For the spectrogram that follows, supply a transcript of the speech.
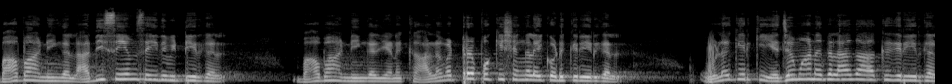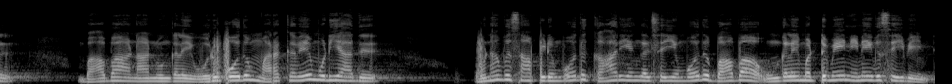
பாபா நீங்கள் அதிசயம் செய்து விட்டீர்கள். பாபா நீங்கள் எனக்கு அளவற்ற பொக்கிஷங்களை கொடுக்கிறீர்கள். உலகிற்கு எஜமானர்களாக ஆக்குகிறீர்கள். பாபா நான் உங்களை ஒருபோதும் மறக்கவே முடியாது. உணவு சாப்பிடும்போது காரியங்கள் செய்யும்போது பாபா உங்களை மட்டுமே நினைவு செய்வேன்.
